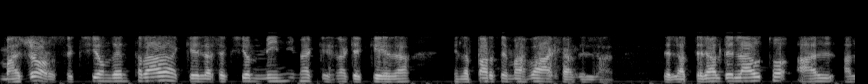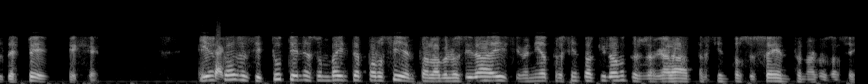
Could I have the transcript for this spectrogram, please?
mayor sección de entrada que la sección mínima, que es la que queda en la parte más baja de la- del lateral del auto al, al despeje. Y entonces, si tú tienes un 20%, la velocidad ahí, si venía a 300 kilómetros, llegará a 360, una cosa así.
